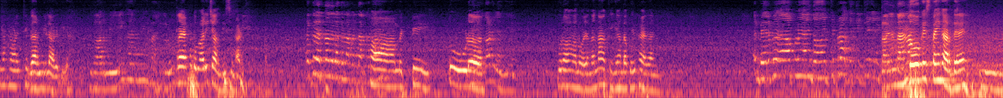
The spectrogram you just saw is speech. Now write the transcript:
ਮੈਂ ਕਿਹਾ ਹੁਣ ਇੱਥੇ ਗਰਮੀ ਲੱਗਦੀ ਆ। ਗਰਮੀ ਗਰਮੀ ਵਾਹਿਗੁਰੂ। ਟ੍ਰੈਫਿਕ ਵਾਲੀ ਚੱਲਦੀ ਸੀ ਨਾਲੇ। ਇੱਕ ਰੇਤਾ ਦੇ ਲੱਗਣਾ ਪੈਂਦਾ ਅੱਖਾਂ ਹਾਂ ਮਿੱਟੀ ਧੂੜ। ਘੜ ਜਾਂਦੀ ਹੈ। ਬੁਰਾ ਹਾਲ ਹੋ ਜਾਂਦਾ ਨਾ ਕੇ ਗਿਆ ਦਾ ਕੋਈ ਫਾਇਦਾ ਨਹੀਂ ਇਹ ਬਿੱਲ ਫਿਰ ਆਪਣੇ ਆਈ ਦੋ ਇੰਚ ਭਰਾ ਕੇ ਤੀਜੇ ਚ ਲਾ ਜਾਂਦਾ ਹੈ ਨਾ। ਦੋ ਕਿਸ਼ਤਾਂ ਹੀ ਕਰਦੇ ਨੇ। ਹੂੰ।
